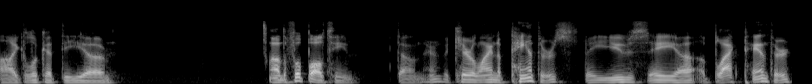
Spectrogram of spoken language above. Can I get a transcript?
Uh, you look at the uh, uh, the football team down there, the Carolina Panthers. They use a uh, a Black Panther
